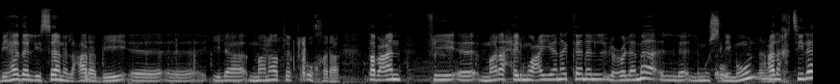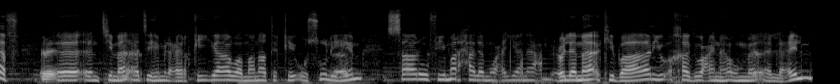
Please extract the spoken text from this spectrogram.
بهذا اللسان العربي إلى مناطق أخرى. طبعا في مراحل معينة كان العلماء المسلمون على اختلاف انتماءاتهم العرقية ومناطق أصولهم صاروا في مرحلة معينة علماء كبار يؤخذ عنهم العلم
